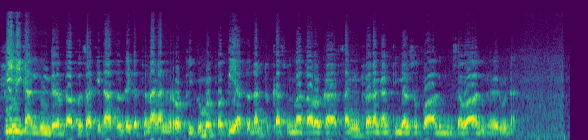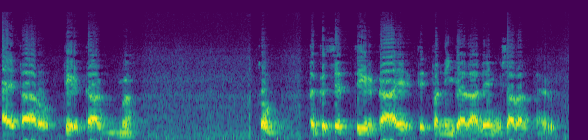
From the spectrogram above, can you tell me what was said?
Fihi kanggung dalam tabut sakinatun te ketenangan merobi guma baqiyatun dan bekas mimma taraka sanging barang kang tinggal sopo alu Musa wa alu Haruna. Etaro tirka guma So, tegese tirkae peninggalane Musa lan Harun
